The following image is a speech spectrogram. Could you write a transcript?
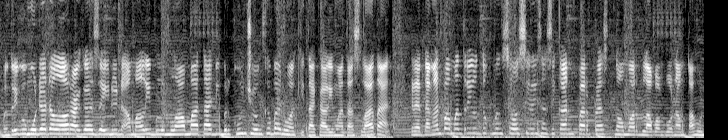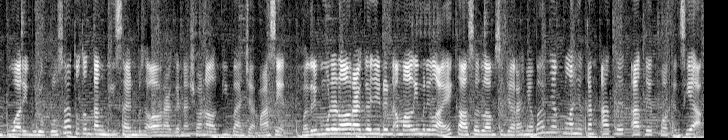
Menteri Pemuda dan Olahraga Zainuddin Amali belum lama tadi berkunjung ke Banua Kita, Kalimantan Selatan. Kedatangan Pak Menteri untuk mensosialisasikan Perpres nomor 86 tahun 2021 tentang desain besar olahraga nasional di Banjarmasin. Menteri Pemuda dan Olahraga Zainuddin Amali menilai Kalsel dalam sejarahnya banyak melahirkan atlet-atlet potensial.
